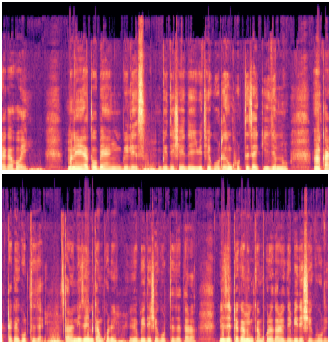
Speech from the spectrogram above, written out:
টাকা হয়। মানে এত ব্যাংক বিলেজ বিদেশে, দেশ বিদেশে ঘুরতে ঘুরতে যায় কী জন্য? কার টাকায় ঘুরতে যায়? তারা নিজে ইনকাম করে বিদেশে ঘুরতে যায় তারা। নিজের টাকা ইনকাম করে তারা বিদেশে ঘুরে।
